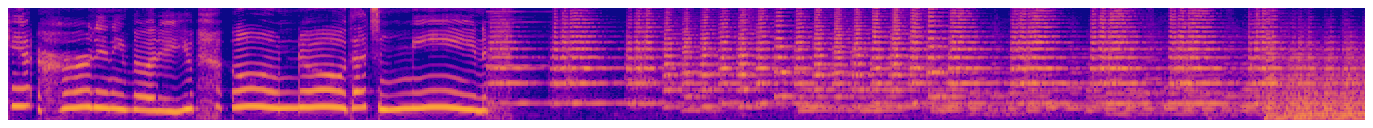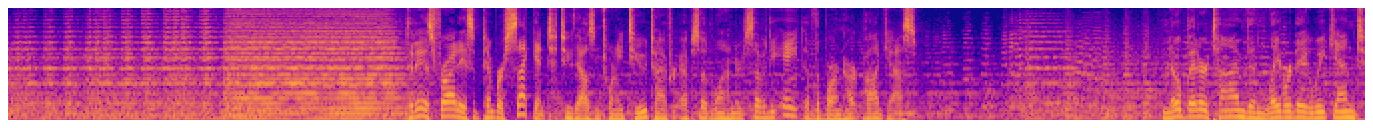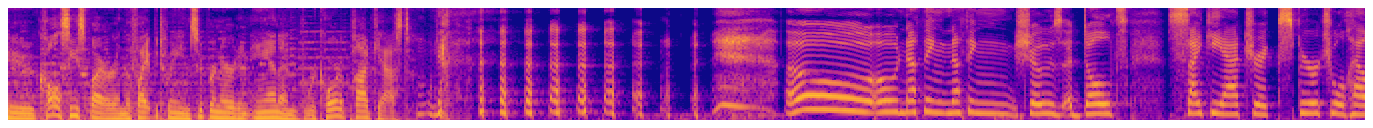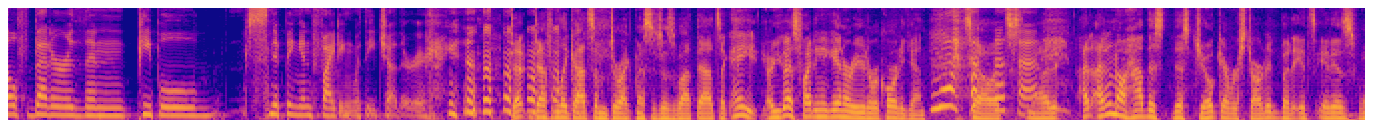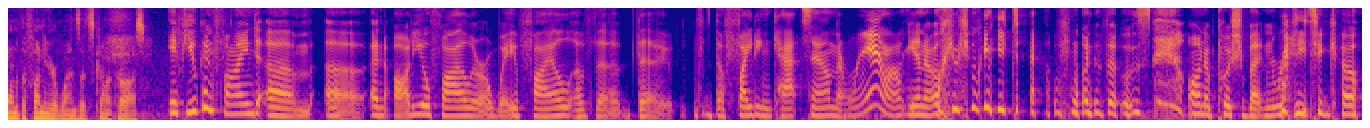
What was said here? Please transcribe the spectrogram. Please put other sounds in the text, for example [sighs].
can't hurt anybody. You, oh no, that's mean. Today is Friday, September 2nd, 2022, time for episode 178 of the Barnhart Podcast. No better time than Labor Day weekend to call ceasefire in the fight between Super Nerd and Ann and record a podcast. [laughs] oh, oh, nothing, nothing shows adult psychiatric spiritual health better than people snipping and fighting with each other. De- definitely got some direct messages about that. It's like, hey, are you guys fighting again, or are you going to record again? so it's, you know, I, I don't know how this this joke ever started, but it's it is one of the funnier ones that's come across. If you can find um, uh, an audio file or a wave file of the the the fighting cat sound, the you know, [laughs] we need to have one of those on a push button ready to go.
